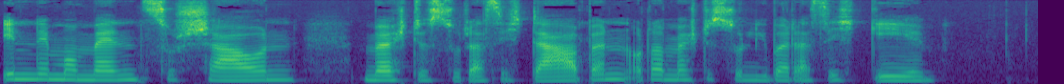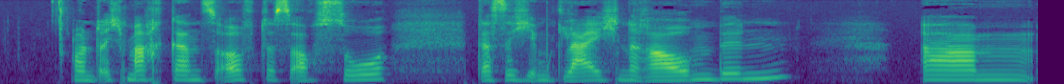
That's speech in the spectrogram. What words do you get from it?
in dem Moment zu schauen, möchtest du, dass ich da bin oder möchtest du lieber, dass ich gehe? Und ich mache ganz oft das auch so, dass ich im gleichen Raum bin ähm,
